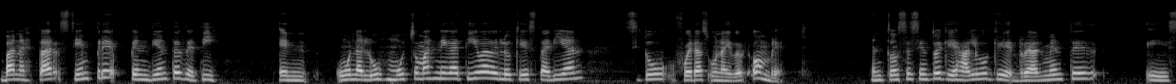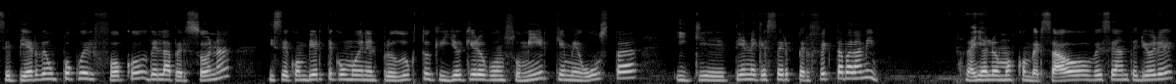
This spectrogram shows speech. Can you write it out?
van a estar siempre pendientes de ti, en una luz mucho más negativa de lo que estarían si tú fueras un idol hombre. Entonces siento que es algo que realmente eh, se pierde un poco el foco de la persona y se convierte como en el producto que yo quiero consumir, que me gusta y que tiene que ser perfecta para mí. Ya lo hemos conversado veces anteriores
